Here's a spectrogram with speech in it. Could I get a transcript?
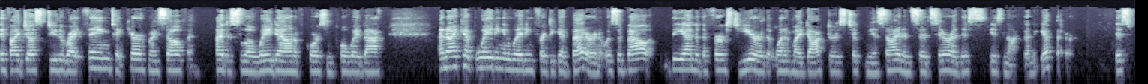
If I just do the right thing, take care of myself, and I had to slow way down, of course, and pull way back. And I kept waiting and waiting for it to get better. And it was about the end of the first year that one of my doctors took me aside and said, Sarah, this is not going to get better. This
